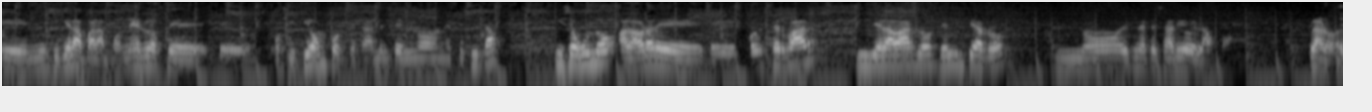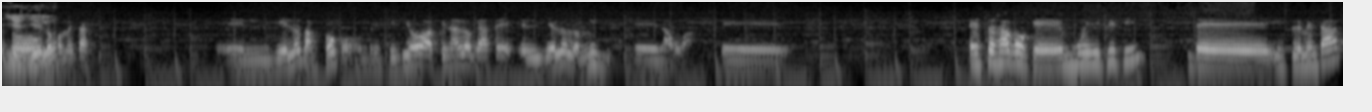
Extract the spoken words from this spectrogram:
eh, ni siquiera para ponerlos de, exposición porque realmente no necesita, y segundo, a la hora de, conservar y de lavarlos, de limpiarlos, no es necesario el agua. Claro, ¿Y el hielo? El hielo tampoco. En principio, al final lo que hace el hielo es lo mismo que el agua. Eh, esto es algo que es muy difícil de implementar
